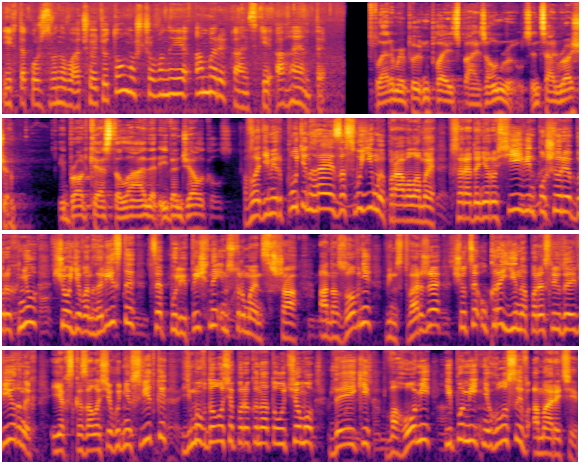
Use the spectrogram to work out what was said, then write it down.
Їх також звинувачують у тому, що вони є американські агенти. Владимир Путін plays by his own Владімір Путін грає за своїми правилами. Всередині Росії він поширює брехню, що євангелісти це політичний інструмент США. А назовні він стверджує, що це Україна переслідує вірних. І як сказали сьогодні свідки, йому вдалося переконати у цьому деякі вагомі і помітні голоси в Америці.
